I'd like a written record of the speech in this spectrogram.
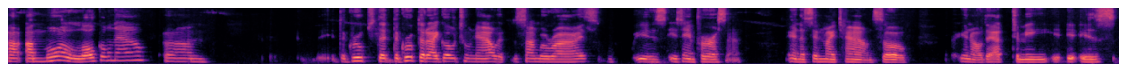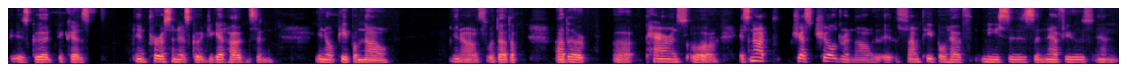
I'm more local now. Um, the groups that the group that I go to now at the Sun Will Rise is is in person, and it's in my town. So you know that to me is is good because in person is good you get hugs and you know people know you know it's with other other uh, parents or it's not just children though it, some people have nieces and nephews and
